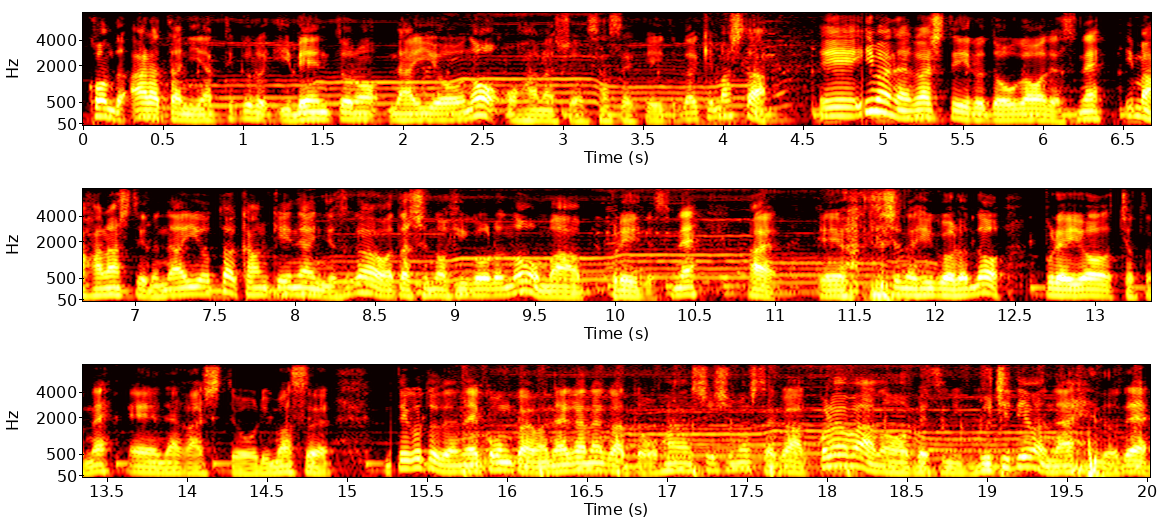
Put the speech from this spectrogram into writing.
今度新たにやってくるイベントの内容のお話をさせていただきました。えー、今流している動画はですね、今話している内容とは関係ないんですが、私の日頃の、まあ、プレイですね。はい。えー、私の日頃のプレイをちょっとね、えー、流しております。ということでね、今回は長々とお話ししましたが、これはあの別に愚痴ではないので、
